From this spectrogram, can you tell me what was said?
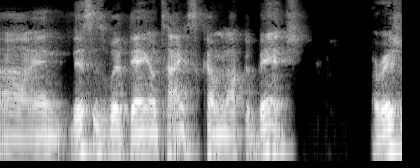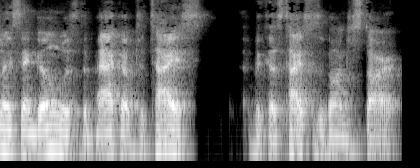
Uh, and this is with Daniel Theis coming off the bench. Originally, Sengun was the backup to Theis because Theis was going to start.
